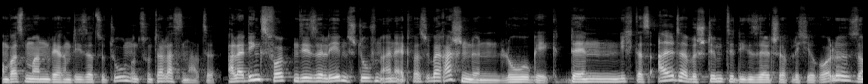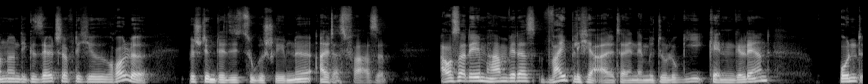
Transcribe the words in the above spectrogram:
und was man während dieser zu tun und zu unterlassen hatte. Allerdings folgten diese Lebensstufen einer etwas überraschenden Logik, denn nicht das Alter bestimmte die gesellschaftliche Rolle, sondern die gesellschaftliche Rolle bestimmte die zugeschriebene Altersphase. Außerdem haben wir das weibliche Alter in der Mythologie kennengelernt und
